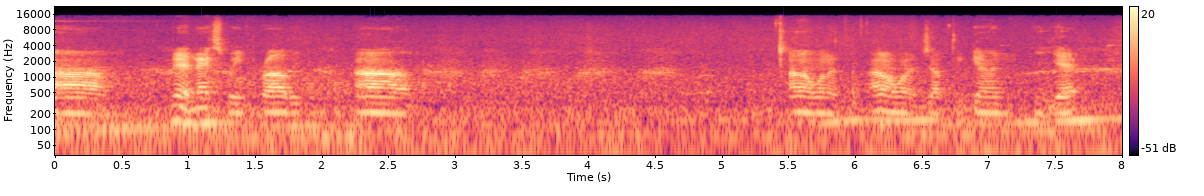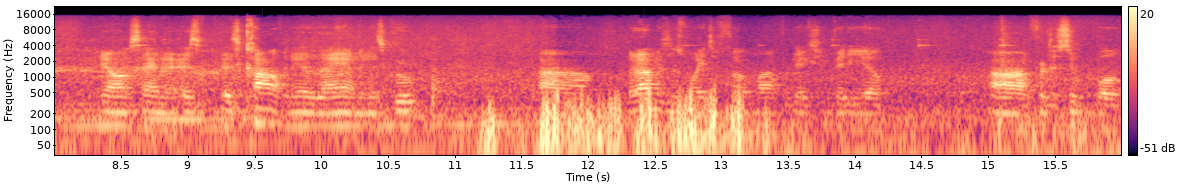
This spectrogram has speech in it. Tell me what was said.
Um, yeah, next week probably. Um, I don't want to. I don't want to jump the gun yet. You know what I'm saying? As, as confident as I am in this group, um, but I'm just waiting to film my prediction video uh, for the Super Bowl.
